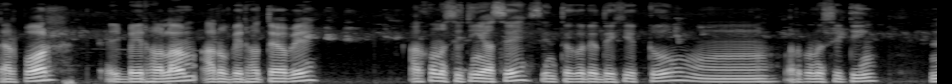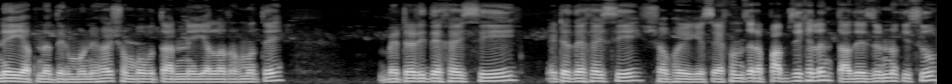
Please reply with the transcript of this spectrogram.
তারপর এই বের হলাম আরও বের হতে হবে। আর কোনো সিটিং আছে? চিন্তা করে দেখি একটু। আর কোনো সিটিং নেই আপনাদের মনে হয়? সম্ভবত আর নেই আল্লাহ রহমতে। ব্যাটারি দেখাইছি, এটা দেখাইছি, সব হয়ে গেছে। এখন যারা পাবজি খেলেন, তাদের জন্য কিছু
